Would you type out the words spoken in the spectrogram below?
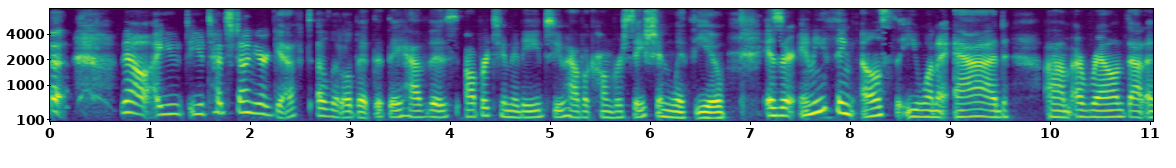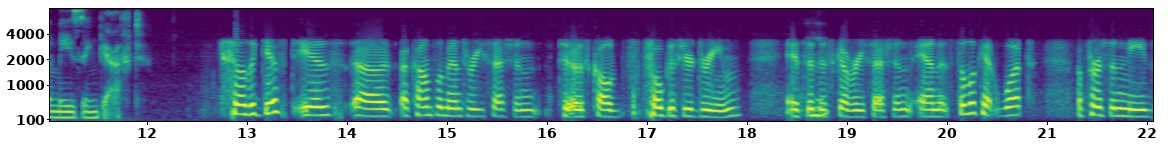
now, you, you touched on your gift a little bit that they have this opportunity to have a conversation with you. Is there anything else that you want to add um, around that amazing gift? So the gift is uh, a complimentary session. To, it's called Focus Your Dream. It's a mm-hmm. discovery session, and it's to look at what – a person needs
